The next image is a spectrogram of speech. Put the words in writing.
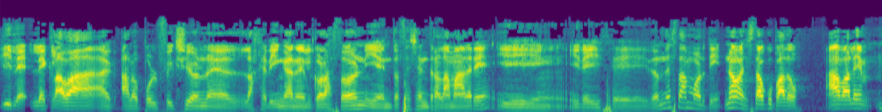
Y le, le clava a, a lo Pulp Fiction el- la jeringa en el corazón y entonces entra la madre y, y le dice, ¿dónde está Morty? No, está ocupado. Ah, vale.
